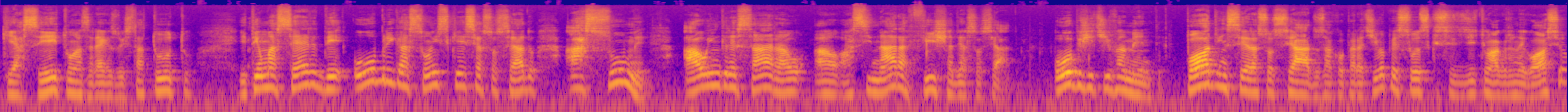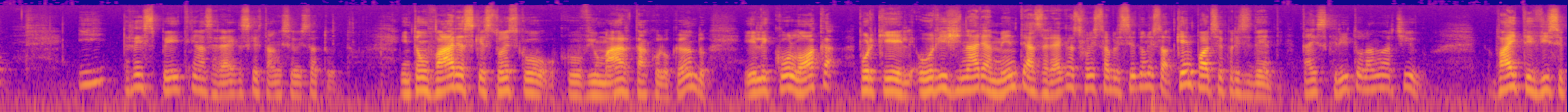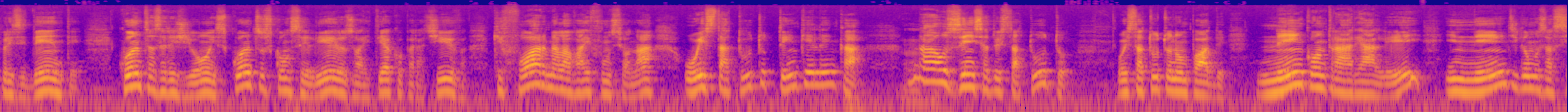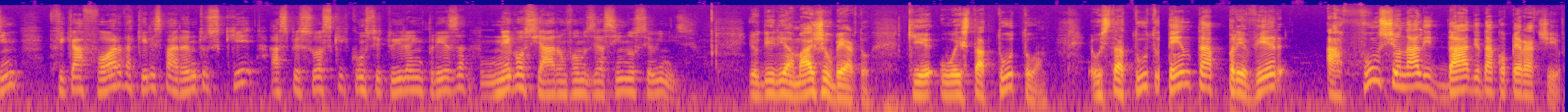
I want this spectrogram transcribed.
que aceitam as regras do estatuto e tem uma série de obrigações que esse associado assume ao ingressar, ao, ao assinar a ficha de associado. Objetivamente, podem ser associados à cooperativa pessoas que se dedicam ao agronegócio e respeitem as regras que estão em seu estatuto. Então, várias questões que o, que o Vilmar está colocando, ele coloca porque ele, originariamente as regras foram estabelecidas no Estado. Quem pode ser presidente? Está escrito lá no artigo. Vai ter vice-presidente? Quantas regiões? Quantos conselheiros vai ter a cooperativa? Que forma ela vai funcionar? O estatuto tem que elencar. Na ausência do estatuto, o estatuto não pode nem contrariar a lei e nem, digamos assim, ficar fora daqueles parâmetros que as pessoas que constituíram a empresa negociaram, vamos dizer assim, no seu início. Eu diria mais, Gilberto, que o estatuto, o estatuto tenta prever a funcionalidade da cooperativa.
